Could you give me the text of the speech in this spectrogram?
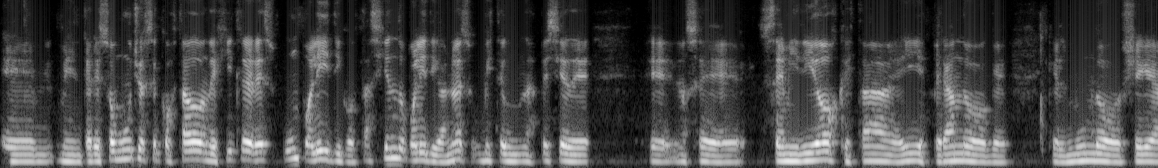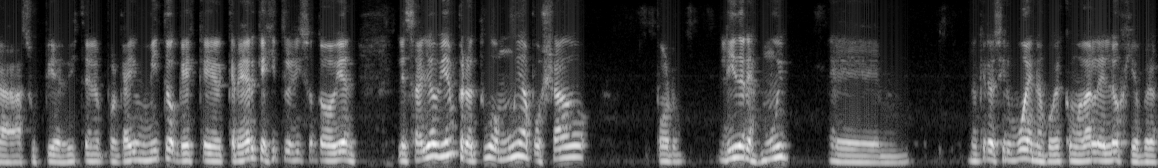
eh, me interesó mucho ese costado donde Hitler es un político, está haciendo política, no es, viste, una especie de, eh, no sé, semidios que está ahí esperando que, el mundo llegue a, sus pies, viste, porque hay un mito que es que creer que Hitler hizo todo bien. Le salió bien, pero estuvo muy apoyado por líderes muy eh, no quiero decir buenos porque es como darle elogio, pero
